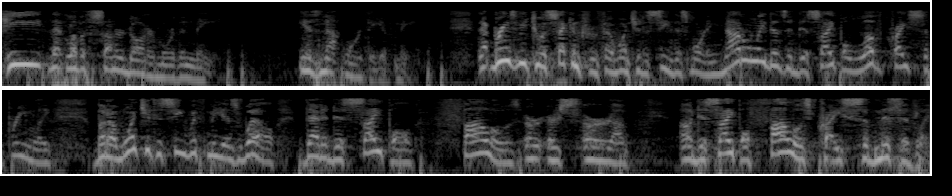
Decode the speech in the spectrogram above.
He that loveth son or daughter more than me is not worthy of me. That brings me to a second truth I want you to see this morning. Not only does a disciple love Christ supremely, but I want you to see with me as well that a disciple follows, or, or, or uh, a disciple follows Christ submissively.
